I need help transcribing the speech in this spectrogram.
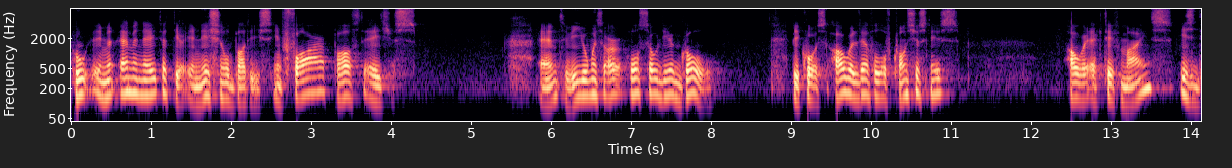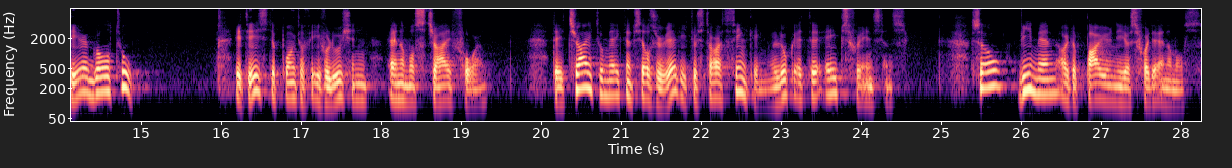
who emanated their initial bodies in far past ages. And we humans are also their goal. Because our level of consciousness, our active minds, is their goal too. It is the point of evolution animals strive for. They try to make themselves ready to start thinking. Look at the apes, for instance. So, we men are the pioneers for the animals.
